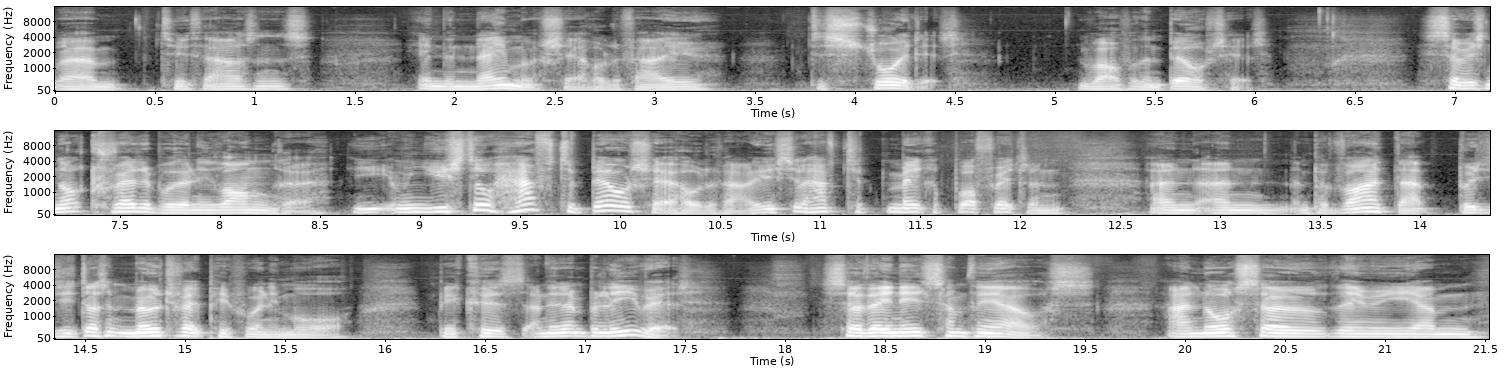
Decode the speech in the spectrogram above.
um, 2000s in the name of shareholder value destroyed it rather than built it. So it's not credible any longer. You, I mean, you still have to build shareholder value. You still have to make a profit and, and, and, and provide that, but it doesn't motivate people anymore because and they don't believe it. So they need something else. And also the um,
